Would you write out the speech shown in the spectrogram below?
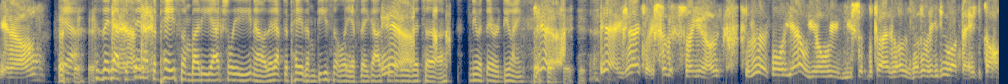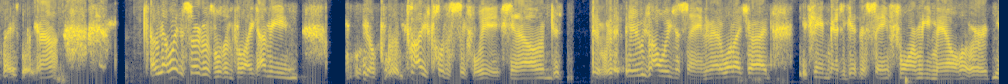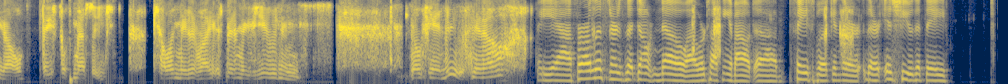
You know, yeah, because they'd have to they'd have to pay somebody actually. You know, they'd have to pay them decently if they got somebody Yeah. that uh, knew what they were doing. yeah, yeah, exactly. So, so you know, so they're like, well, yeah, you know, we, we sympathize. Well, there's nothing we can do about that. You can call Facebook. You know. I mean, I went in circles with them for like, I mean, you know, probably close to six weeks. You know, just, it, it was always the same. No matter what I tried, it came back to get the same form email or you know Facebook message telling me that like it's been reviewed and no can do. You know. Yeah, for our listeners that don't know, uh, we're talking about uh, Facebook and their their issue that they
